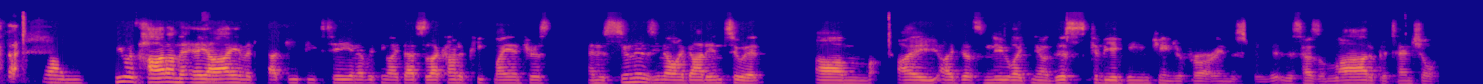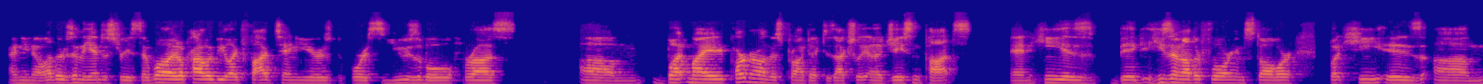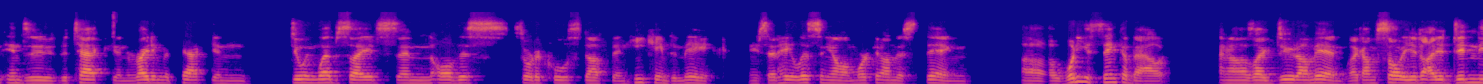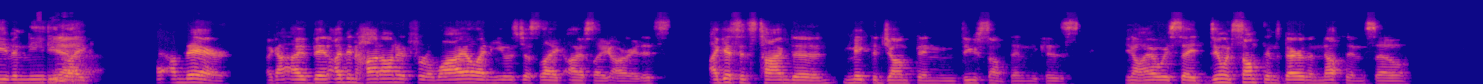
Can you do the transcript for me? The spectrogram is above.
um, he was hot on the AI and the chat GPT and everything like that. So that kind of piqued my interest. And as soon as, you know, I got into it, um, I, I just knew like, you know, this could be a game changer for our industry. This has a lot of potential. And, you know, others in the industry said, well, it'll probably be like five, ten years before it's usable for us. Um, but my partner on this project is actually uh, Jason Potts, and he is big. He's another flooring installer, but he is um, into the tech and writing the tech and doing websites and all this sort of cool stuff. And he came to me and he said, "Hey, listen, y'all, I'm working on this thing. Uh, what do you think about?" And I was like, "Dude, I'm in. Like, I'm so I didn't even need Yeah. like I- I'm there. Like I've been I've been hot on it for a while, and he was just like, I was like, all right, it's I guess it's time to make the jump and do something because you know I always say doing something's better than nothing. So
